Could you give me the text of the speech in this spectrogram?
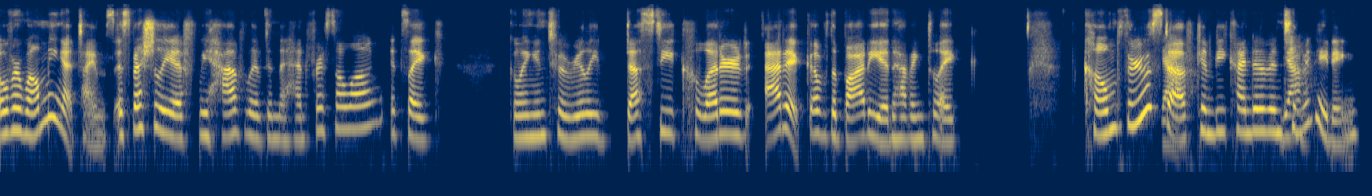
overwhelming at times, especially if we have lived in the head for so long. It's like going into a really dusty, cluttered attic of the body and having to like comb through stuff Yeah. can be kind of intimidating.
